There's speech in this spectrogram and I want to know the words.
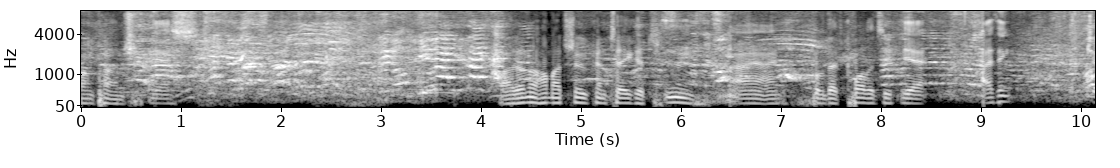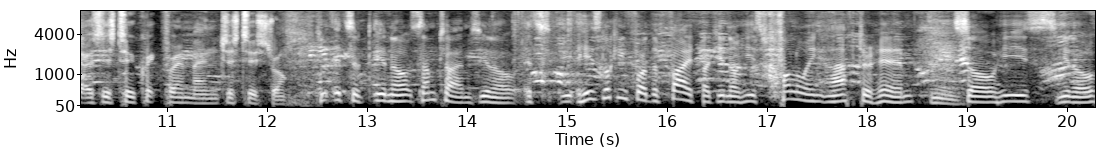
Strong punch. Yes. I don't know how much you can take it mm, I, from that quality. Yeah. I think Josy's too quick for him and just too strong. He- It's a you know sometimes you know it's he's looking for the fight, but you know he's following after him, mm. so he's you know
